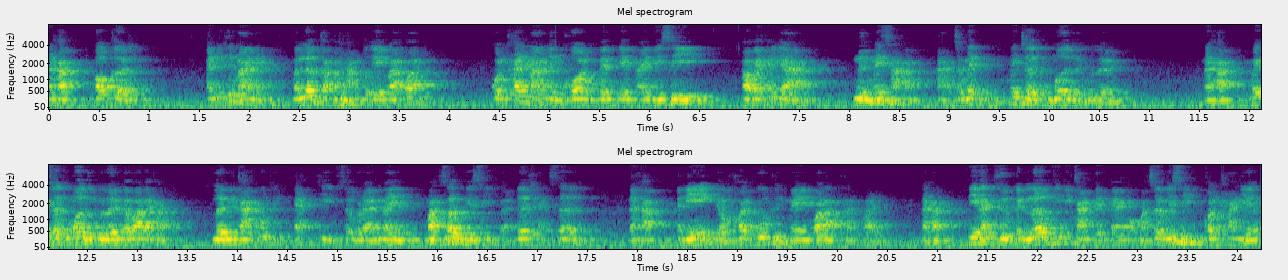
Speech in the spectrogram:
นะครับ พอเกิดอันนี้ขึ้นมาเนี่ย มันเริ่มกลับมาถามตัวเองแล้วว่า คนไข้มาหนึ่งคนเป็น MIBC เอาไปให้ยาหนึ่งในสามอาจจะไม่ไม่เจอทูเมอร์หลืออยู่เลยนะครับไม่เจอทูเมอร์หลืออยู่เลยแปลว่าอะไรครับ เลยมีการพูดถึง active surveillance ใน muscle basic bladder cancer นะครับ อันนี้เดี๋ยวค่อยพูดถึงในวาระถัดไป นะครับนี่แหละคือเป็นเริ่มที่มีการเปลี่ยนแปลงของ muscle basic ค่อนข้างเยอะ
